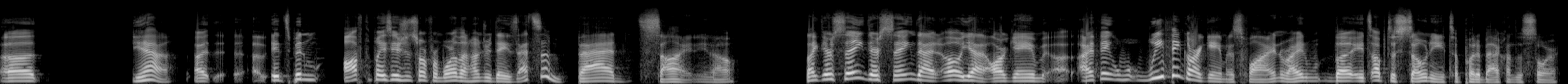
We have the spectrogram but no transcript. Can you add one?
Uh yeah, I, uh, it's been off the PlayStation Store for more than 100 days. That's a bad sign, you know. Like they're saying they're saying that oh yeah, our game uh, I think we think our game is fine, right? But it's up to Sony to put it back on the store.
